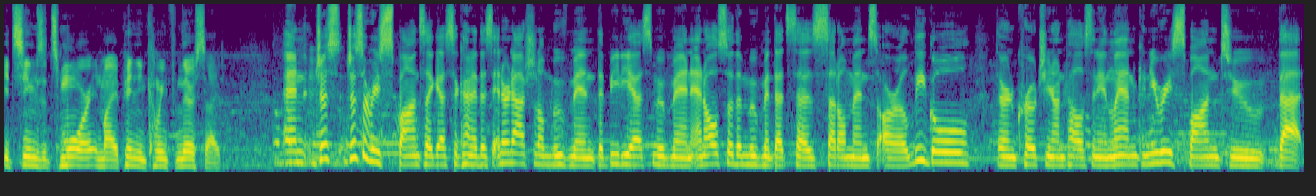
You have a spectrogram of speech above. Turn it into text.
it seems it's more, in my opinion, coming from their side. And just, just a response, I guess, to kind of this international movement, the BDS movement, and also the movement that says settlements are illegal, they're encroaching on Palestinian land. Can you respond to that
